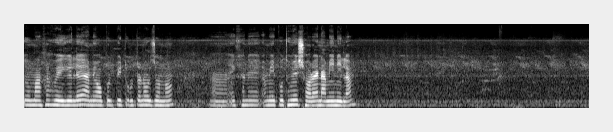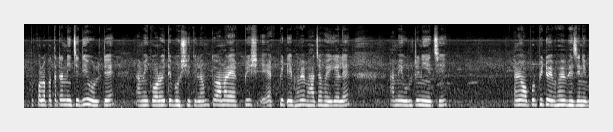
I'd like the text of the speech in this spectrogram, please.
তো মাখা হয়ে গেলে আমি অপর পিঠ উল্টানোর জন্য এখানে আমি প্রথমে সরায় নামিয়ে নিলাম। তো কলা পাতাটা নিচে দিয়ে উল্টে আমি কড়াইতে বসিয়ে দিলাম। তো আমার এক পিস, এক পিঠ এভাবে ভাজা হয়ে গেলে আমি উল্টে নিয়েছি। আমি অপর পিঠও এভাবে ভেজে নিব।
